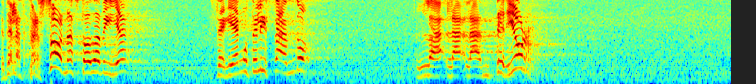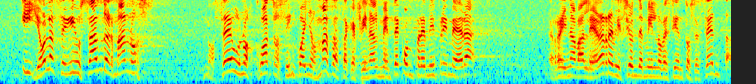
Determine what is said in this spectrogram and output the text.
De las personas todavía seguían utilizando la, anterior. Y yo la seguí usando, hermanos, no sé, unos cuatro o cinco años más, hasta que finalmente compré mi primera Reina Valera revisión de 1960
